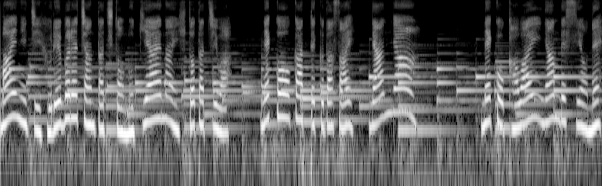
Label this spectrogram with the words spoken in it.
毎日フレブルちゃんたちと向き合えない人たちは猫を飼ってください。にゃんにゃん猫かわいいにゃんですよね。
